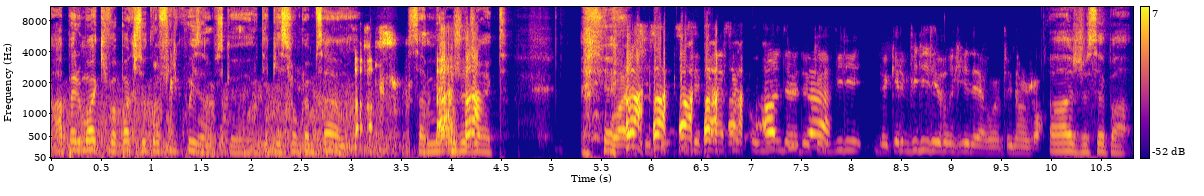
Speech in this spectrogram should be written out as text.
Rappelle-moi qu'il faut pas que je te confie le quiz, hein, parce que des questions comme ça, euh, ça me met en jeu direct. Voilà, si c'est pas la fac, au moins Oh, de, de putain. quelle ville, il- de quelle ville il est originaire ou un truc dans le genre. Ah, je sais pas.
